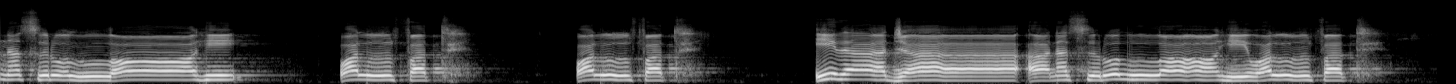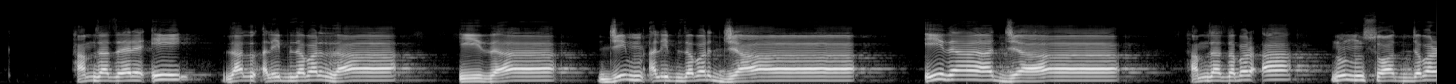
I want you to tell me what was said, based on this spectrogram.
نصر الله والفتح والفتح ইদা জা নাসরুল্লাহি ওয়াল ফাত হামজা জের ই জাল আলিফ জবর জা ইদা জিম আলিফ জবর জা ইদা জা হামজা জবর আ নুন সাদ জবর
